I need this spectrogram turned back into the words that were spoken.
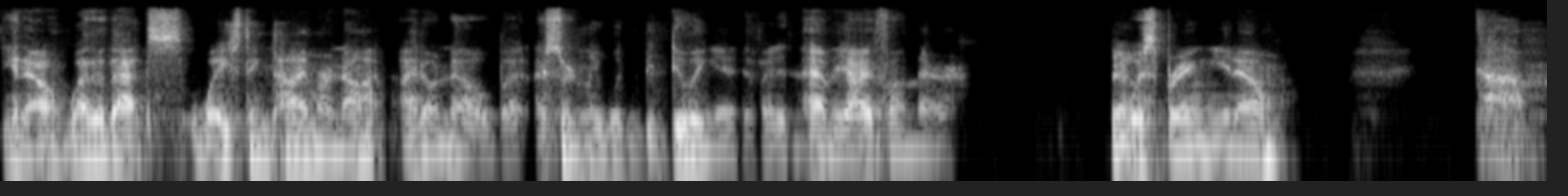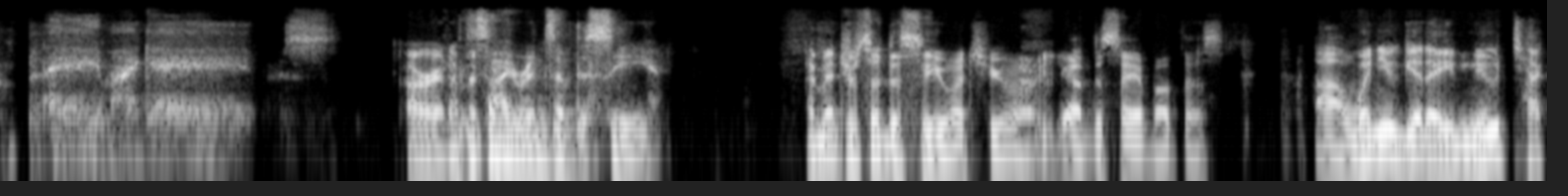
you know, whether that's wasting time or not, I don't know, but I certainly wouldn't be doing it if I didn't have the iPhone there Yeah. whispering, you know, come play my games. All right, I'm, The sirens of the sea. I'm interested to see what you uh, you have to say about this. Uh, when you get a new tech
